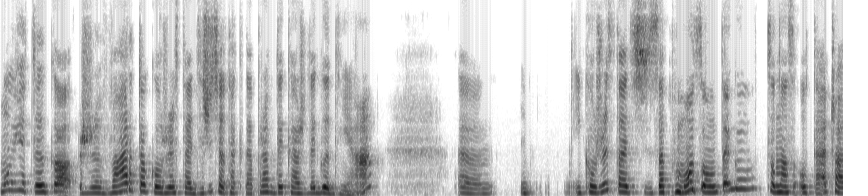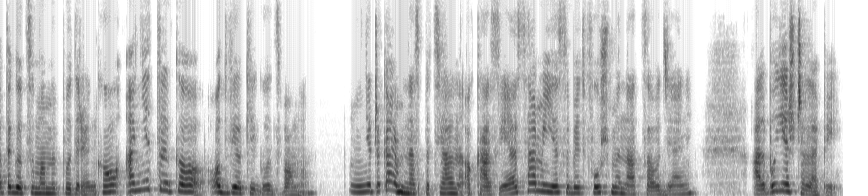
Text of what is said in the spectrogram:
Mówię tylko, że warto korzystać z życia tak naprawdę każdego dnia i korzystać za pomocą tego, co nas otacza, tego, co mamy pod ręką, a nie tylko od wielkiego dzwonu. Nie czekajmy na specjalne okazje, sami je sobie twórzmy na co dzień, albo jeszcze lepiej.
